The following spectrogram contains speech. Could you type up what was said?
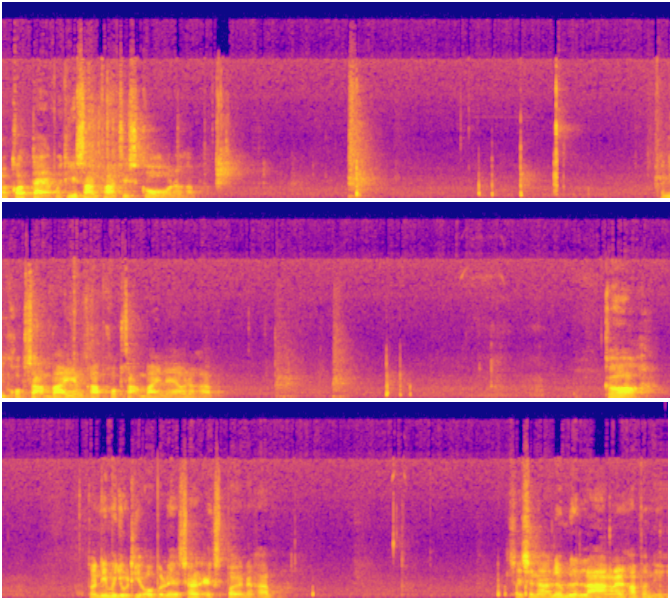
แล้วก็แตกมาที่ซานฟรานซิสโกนะครับอันนี้ครบสามใบยังครับ ครบสามใบแล้วนะครับ ก็ตอนนี้มาอยู่ที่ Operation Expert นะครับชัยชนะเริ่มเลือนลางแล้วนะครับตอนนี้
